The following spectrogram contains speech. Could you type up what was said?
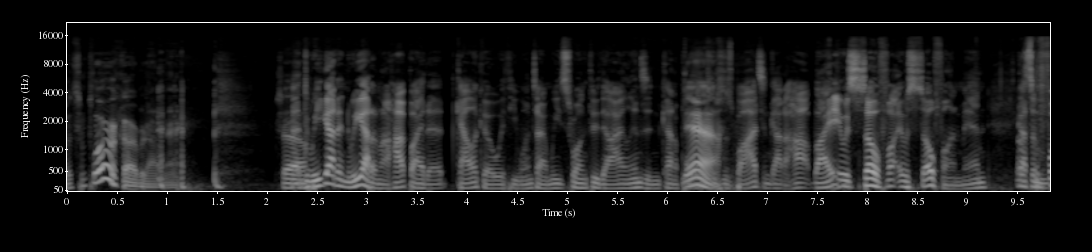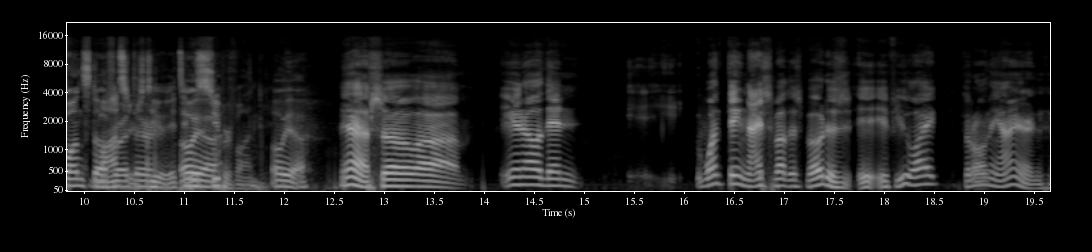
put some fluorocarbon on there. So, Uh, we got in. We got on a hot bite at Calico with you one time. We swung through the islands and kind of pulled Yeah. some spots and got a hot bite. It was so fun. It was so fun, man. Got That's some the fun stuff right monsters there. too. It's, Oh, it was yeah. super fun. Oh yeah. yeah. So, um, you know, then one thing nice about this boat is if you like throwing the iron,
